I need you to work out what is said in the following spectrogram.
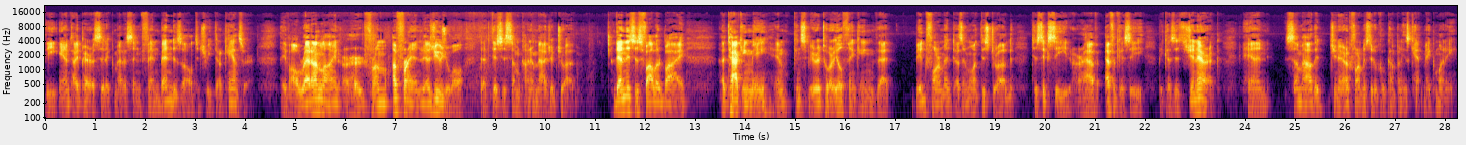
the antiparasitic medicine fenbendazole to treat their cancer. They've all read online or heard from a friend, as usual, that this is some kind of magic drug. Then this is followed by attacking me and conspiratorial thinking that Big Pharma doesn't want this drug to succeed or have efficacy because it's generic. And somehow the generic pharmaceutical companies can't make money.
